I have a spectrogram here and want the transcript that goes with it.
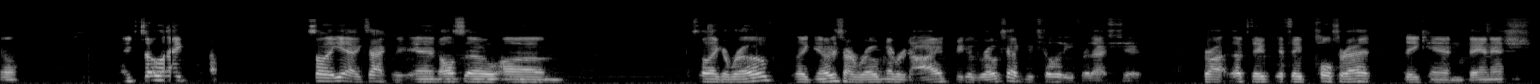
Know, like, so like so yeah, exactly. And also, um so like a rogue, like notice our rogue never died because rogues have utility for that shit. If they if they pull threat, they can vanish.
